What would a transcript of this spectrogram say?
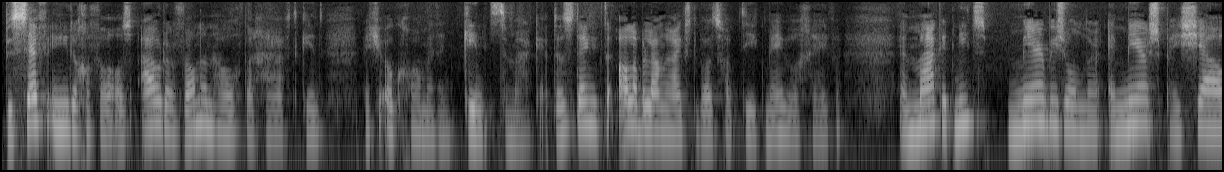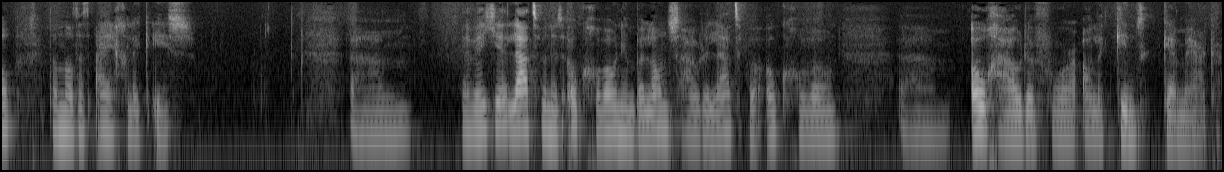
besef in ieder geval als ouder van een hoogbegaafd kind dat je ook gewoon met een kind te maken hebt. Dat is denk ik de allerbelangrijkste boodschap die ik mee wil geven. En maak het niet meer bijzonder en meer speciaal dan dat het eigenlijk is. Um, en weet je, laten we het ook gewoon in balans houden. Laten we ook gewoon um, oog houden voor alle kindkenmerken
